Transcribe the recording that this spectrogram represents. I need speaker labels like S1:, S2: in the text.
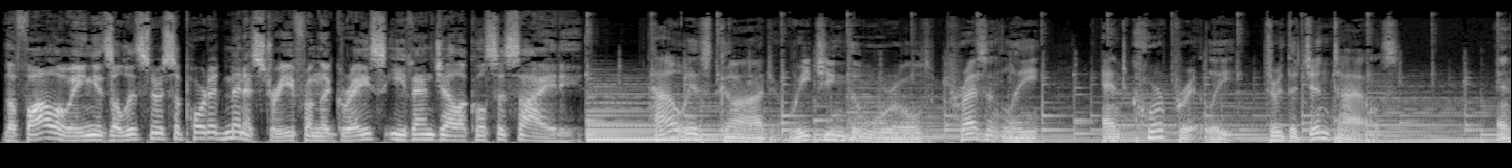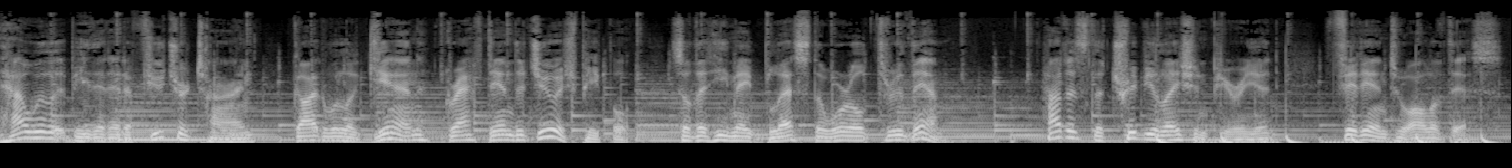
S1: The following is a listener supported ministry from the Grace Evangelical Society.
S2: How is God reaching the world presently and corporately through the Gentiles? And how will it be that at a future time God will again graft in the Jewish people so that he may bless the world through them? How does the tribulation period fit into all of this?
